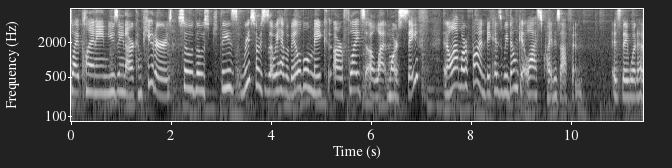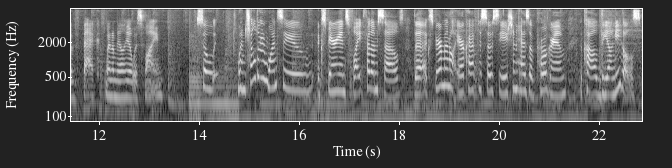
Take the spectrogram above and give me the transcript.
flight planning using our computers. So those these resources that we have available make our flights a lot more safe and a lot more fun because we don't get lost quite as often as they would have back when Amelia was flying. So when children want to experience flight for themselves, the Experimental Aircraft Association has a program called the Young Eagles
